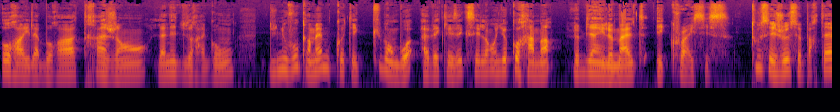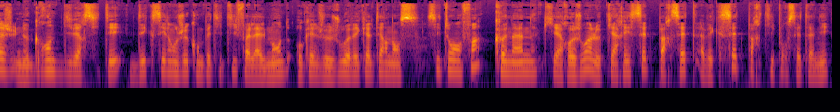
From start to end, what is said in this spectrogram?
Aura Elabora, Trajan, L'année du dragon. Du nouveau quand même côté cube en bois avec les excellents Yokohama, Le bien et le Malte et Crisis. Tous ces jeux se partagent une grande diversité d'excellents jeux compétitifs à l'allemande auxquels je joue avec alternance. Citons enfin Conan, qui a rejoint le carré 7 par 7 avec 7 parties pour cette année,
